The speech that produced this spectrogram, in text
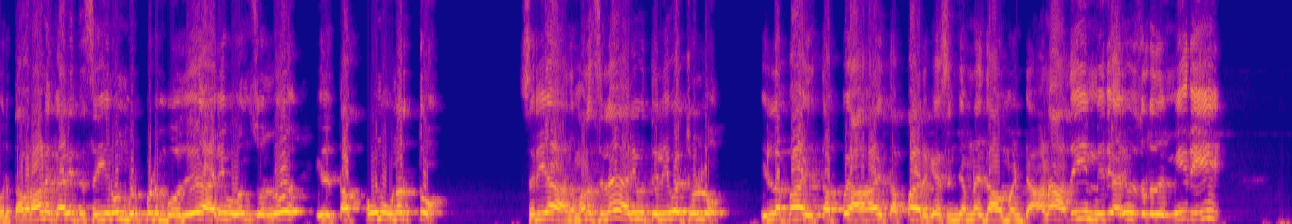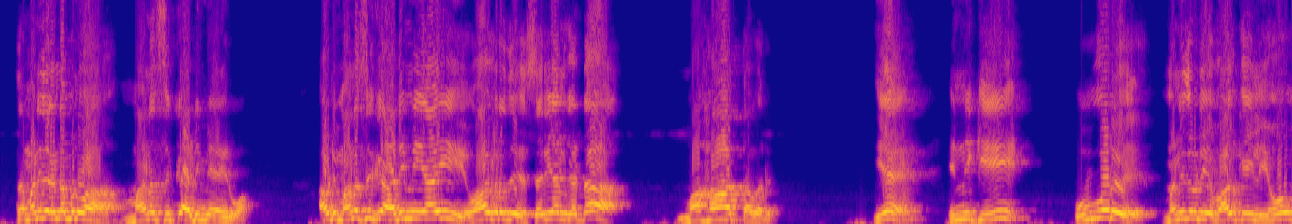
ஒரு தவறான காரியத்தை செய்யணும்னு முற்படும் போது அறிவுன்னு சொல்லும். இது தப்புன்னு உணர்த்தும். சரியா? அந்த மனசுல அறிவு தெளிவா சொல்லும். இல்லப்பா இது தப்பு ஆஹா இது தப்பா இருக்கே செஞ்சோம்னா இதாகுமென்ட்டு. ஆனா அதையும் மீறி அறிவு சொல்றதை மீறி அந்த மனிதன் என்ன பண்ணுவான்? மனசுக்கு அடிமையாயிருவான். அப்படி மனசுக்கு அடிமையாகி வாழ்றது சரியான்னு கேட்டா மகா தவறு. ஏன்? இன்னைக்கு ஒவ்வொரு மனிதனுடைய வாழ்க்கையிலையும்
